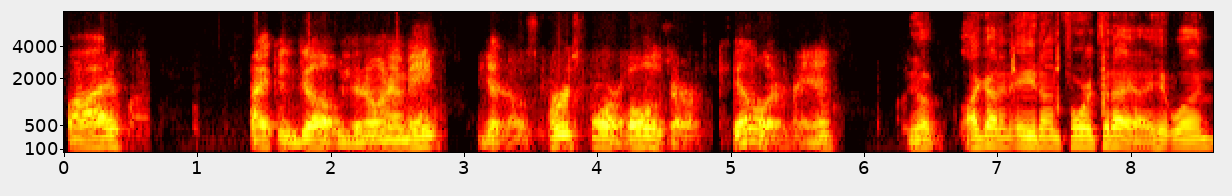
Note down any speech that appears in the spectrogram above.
five, I can go. You know what I mean? Yeah, those first four holes are killer, man. Yep. I got an eight on four today. I hit one.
